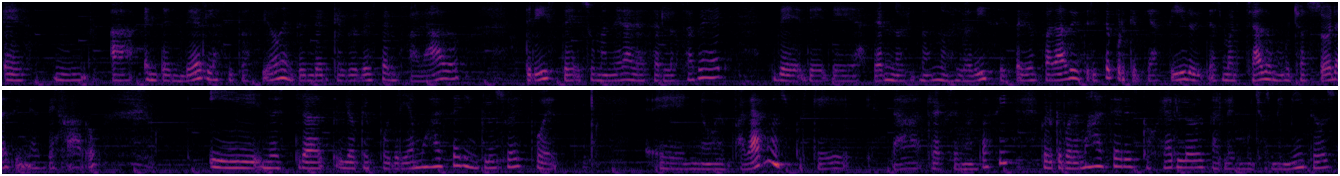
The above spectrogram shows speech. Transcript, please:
es mm, a entender la situación, entender que el bebé está enfadado, triste, su manera de hacerlo saber de, de, de hacernos, ¿no? nos lo dice, estoy enfadado y triste porque te has ido y te has marchado muchas horas y me has dejado. Y nuestra, lo que podríamos hacer incluso es pues eh, no enfadarnos porque está reaccionando así. Pero lo que podemos hacer es cogerlos, darle muchos mimitos,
